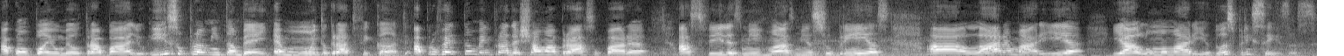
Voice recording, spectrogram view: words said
acompanha o meu trabalho. E isso para mim também é muito gratificante. Aproveito também para deixar um abraço para as filhas, minha irmã, as minhas sobrinhas, a Lara Maria e a Luma Maria, duas princesas.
